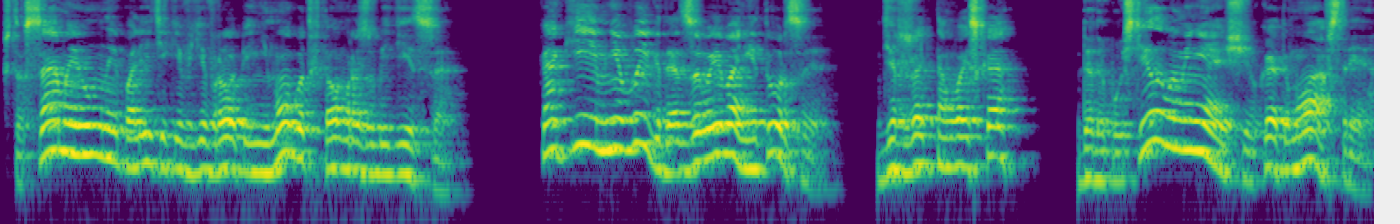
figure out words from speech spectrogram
что самые умные политики в Европе не могут в том разубедиться. Какие мне выгоды от завоевания Турции? Держать там войска? Да допустила бы меня еще к этому Австрия?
